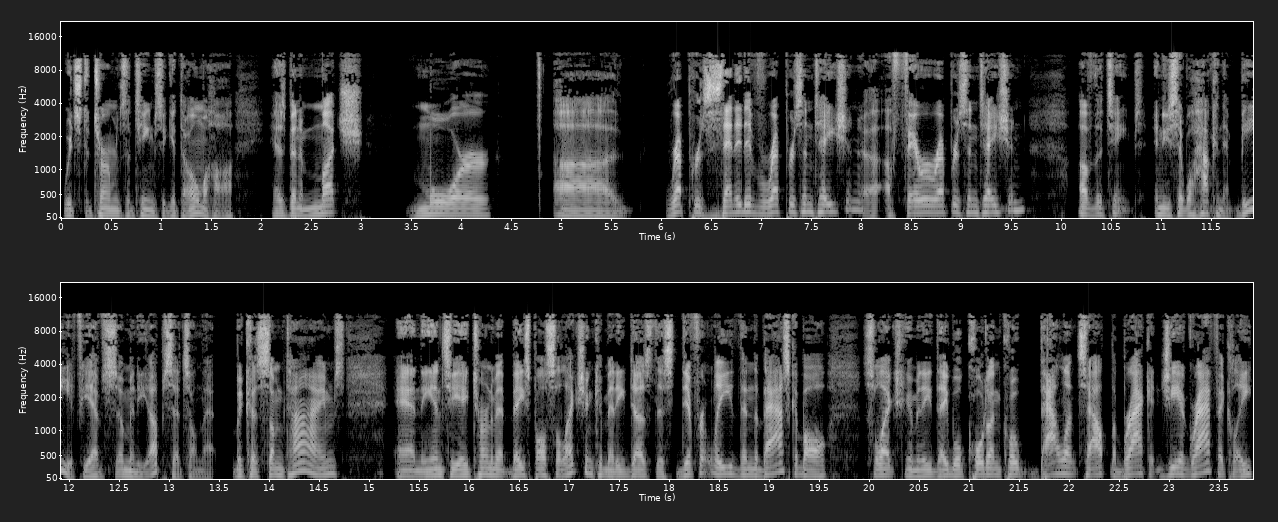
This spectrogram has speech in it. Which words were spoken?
which determines the teams that get to Omaha, has been a much more uh, representative representation, a, a fairer representation of the teams. And you say, well, how can that be if you have so many upsets on that? Because sometimes, and the NCAA Tournament Baseball Selection Committee does this differently than the basketball selection committee. They will quote unquote balance out the bracket geographically.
